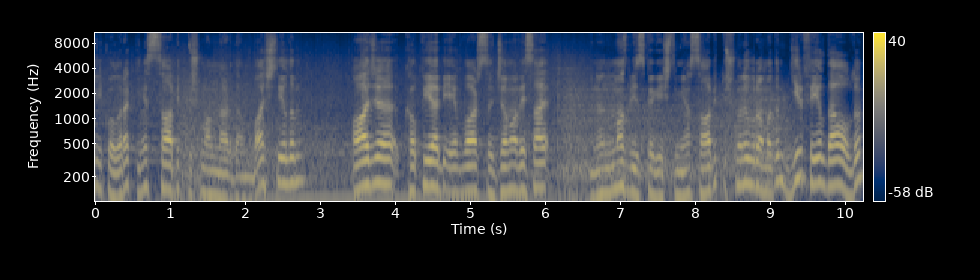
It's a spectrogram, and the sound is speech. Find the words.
İlk olarak yine sabit düşmanlardan başlayalım. Ağaca, kapıya bir ev varsa, cama vesaire inanılmaz bir ıska geçtim ya. Sabit düşmanı vuramadım. Bir fail daha oldu.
